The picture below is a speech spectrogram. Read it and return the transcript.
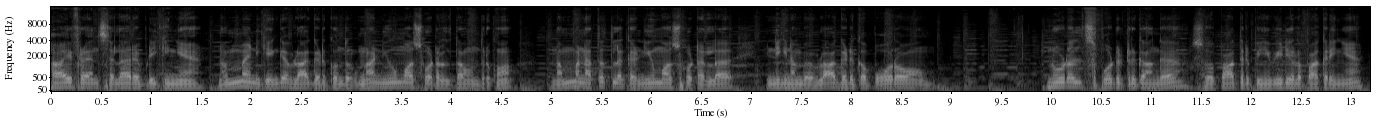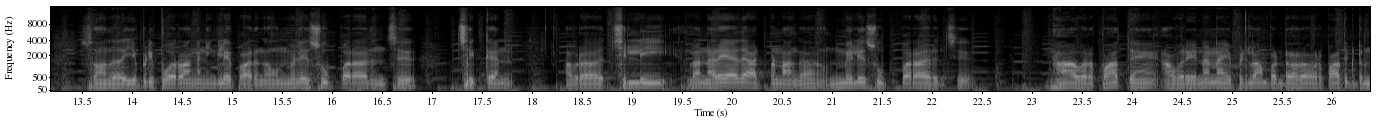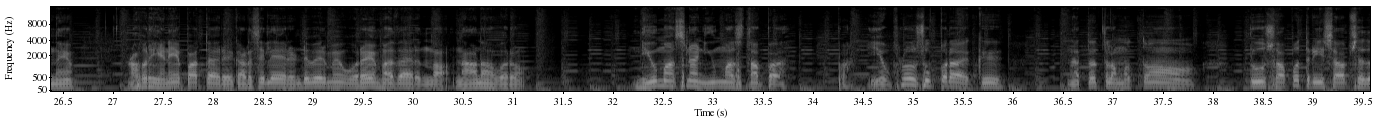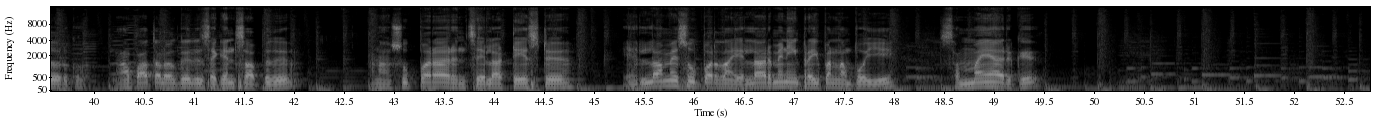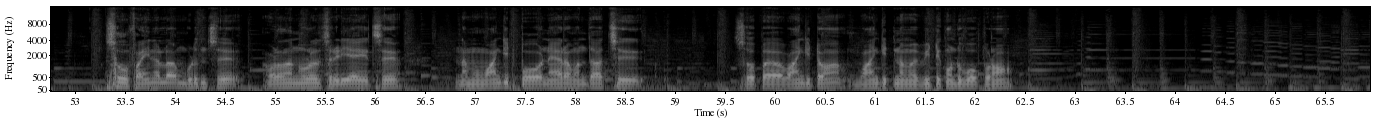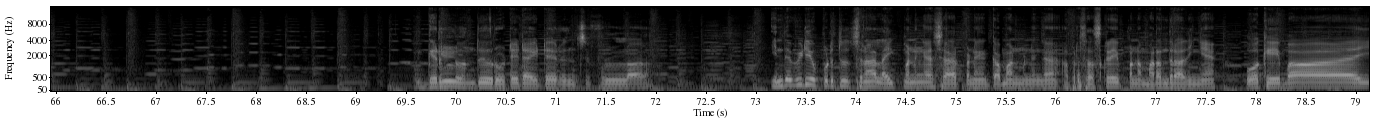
Hi friends எல்லோரும் எப்படி இருக்கீங்க? நம்ம இன்றைக்கி எங்கே விளாக் எடுக்க வந்திருக்கோம்னா நியூ மாஸ் ஹோட்டல் தான் வந்திருக்கோம். நம்ம நத்தத்தில் இருக்கிற நியூ மாஸ் ஹோட்டலில் இன்றைக்கி நம்ம விளாக் எடுக்க போகிறோம் நூடுல்ஸ் போட்டுட்ருக்காங்க ஸோ பார்த்துருப்பீங்க வீடியோவில் பார்க்குறீங்க. ஸோ அந்த எப்படி போடுறாங்க நீங்களே பாருங்கள் உண்மையிலேயே சூப்பராக இருந்துச்சு. சிக்கன் அப்புறம் சில்லி எல்லாம் நிறையாவே ஆட் பண்ணாங்க. உண்மையிலேயே சூப்பராக இருந்துச்சு. நான் அவரை பார்த்தேன். அவர் என்னென்ன எப்படிலாம் பண்ணுறாரோ அவரை பார்த்துக்கிட்டு இருந்தேன். அவர் என்னைய பார்த்தாரு. கடைசியில் ரெண்டு பேருமே ஒரே மாதிரி தான் இருந்தோம் நானும் அவரும். நியூ மாஸ்னா நியூ மாஸ் தான்ப்பா. அப்பா எவ்வளோ சூப்பராக இருக்குது நத்தத்தில் மொத்தம் டூ ஷாப்போ த்ரீ ஷாப்ஸ் ஏதோ இருக்கும். நான் பார்த்த அளவுக்கு இது செகண்ட் ஷாப் இது. ஆனால் சூப்பராக இருந்துச்சு. எல்லா டேஸ்ட்டு எல்லாமே சூப்பர் தான். எல்லாருமே நீங்கள் ட்ரை பண்ணலாம் போய். செம்மையாக இருக்குது ஸோ ஃபைனலாக முடிஞ்சுச்சு. அவ்வளோதான் நூடுல்ஸ் ரெடி ஆயிடுச்சு. நம்ம வாங்கிட்டு போக நேரம் வந்தாச்சு. ஸோ இப்போ வாங்கிட்டோம். வாங்கிட்டு நம்ம வீட்டுக்கு கொண்டு போக போகிறோம் கிரில் வந்து ரொட்டேட் ஆகிட்டே இருந்துச்சு ஃபுல்லாக இந்த வீடியோ பிடிச்சிருச்சுன்னா லைக் பண்ணுங்கள் ஷேர் பண்ணுங்கள் கமெண்ட் பண்ணுங்கள் அப்புறம் சப்ஸ்கிரைப் பண்ண மறந்துடாதீங்க. Okay bye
